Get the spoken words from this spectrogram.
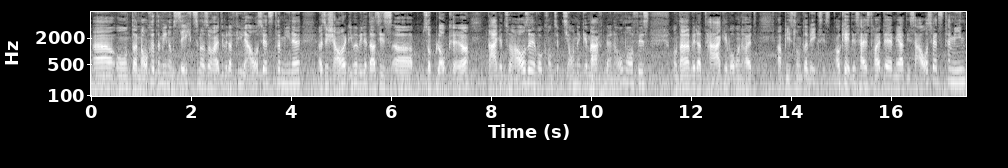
und dann noch ein Termin um 16 Uhr, also heute wieder viele Auswärtstermine. Also ich schaue halt immer wieder, dass ich äh, so blocke, ja. Tage zu Hause, wo Konzeptionen gemacht werden, Homeoffice und dann wieder Tage, wo man halt ein bisschen unterwegs ist. Okay, das heißt heute mehr dieser Auswärtstermin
